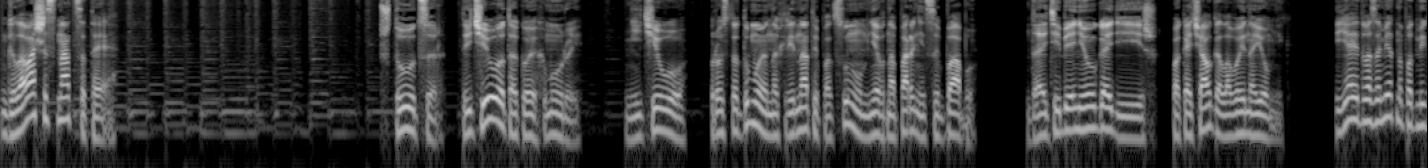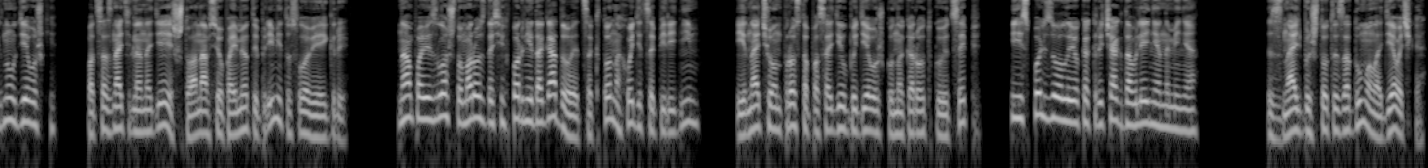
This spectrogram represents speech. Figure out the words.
Глава 16. Штуцер, ты чего такой хмурый? Ничего. Просто думаю, нахрена ты подсунул мне в напарницы бабу? Да тебе не угодишь, покачал головой наемник. Я едва заметно подмигнул девушке, подсознательно надеясь, что она все поймет и примет условия игры. Нам повезло, что Мороз до сих пор не догадывается, кто находится перед ним, иначе он просто посадил бы девушку на короткую цепь и использовал ее как рычаг давления на меня. Знать бы, что ты задумала, девочка.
